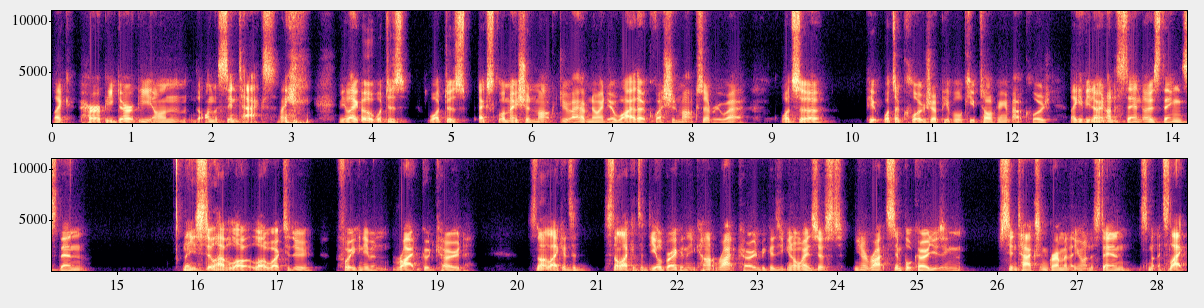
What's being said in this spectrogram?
like herpy derpy on the on the syntax. Like you're like, oh, what does what does exclamation mark do? I have no idea. Why are there question marks everywhere? What's a what's a closure? People keep talking about closure. Like if you don't understand those things, then then you still have a lot, a lot of work to do before you can even write good code. It's not like it's a it's not like it's a deal breaker that you can't write code because you can always just you know write simple code using syntax and grammar that you understand. It's not, it's like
